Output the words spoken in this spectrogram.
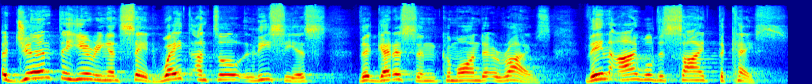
adjourned the hearing and said, Wait until Lysias, the garrison commander, arrives. Then I will decide the case.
